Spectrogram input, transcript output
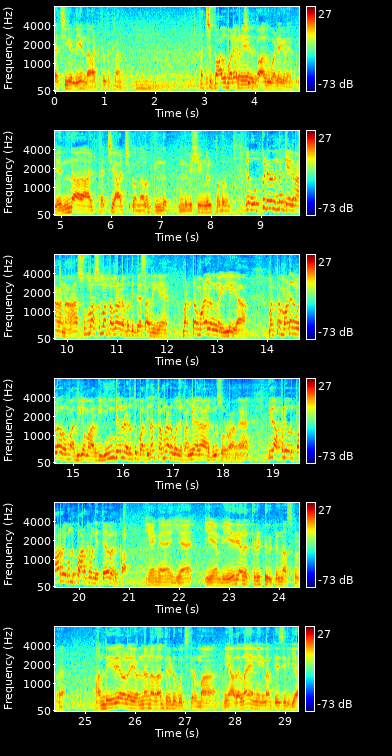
கட்சிகள்லேயும் இந்த ஆட்கள் இருக்கிறாங்க. கட்சி பாகுபாடே கிடையாது. பாகுபாடே கிடையாது. எந்த கட்சி ஆட்சிக்கு வந்தாலும் இந்த இந்த விஷயங்கள் தொடரும். இல்லை ஒப்பிடணும் என்ன கேட்குறாங்கன்னா சும்மா சும்மா தமிழ்நாட்டை பற்றி பேசாதீங்க. மற்ற மாநிலங்களில் இல்லையா? மற்ற மாநிலங்கள்லாம் ரொம்ப அதிகமாக இருக்குது இந்தியாவில் எடுத்து பார்த்தீங்கன்னா தமிழ்நாடு கொஞ்சம் கம்மியாக தான் இருக்குன்னு சொல்கிறாங்க இது அப்படி ஒரு பார்வை கொண்டு பார்க்க வேண்டிய தேவை இருக்கா? ஏங்க ஏன் என் ஏரியாவில் திருட்டு இருக்குன்னு நான் சொல்கிறேன் அந்த ஏரியாவில் என்னென்னலாம் திருட்டு போச்சு தெரியுமா? நீ அதெல்லாம் என்னைக்குனா பேசியிருக்கியா?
